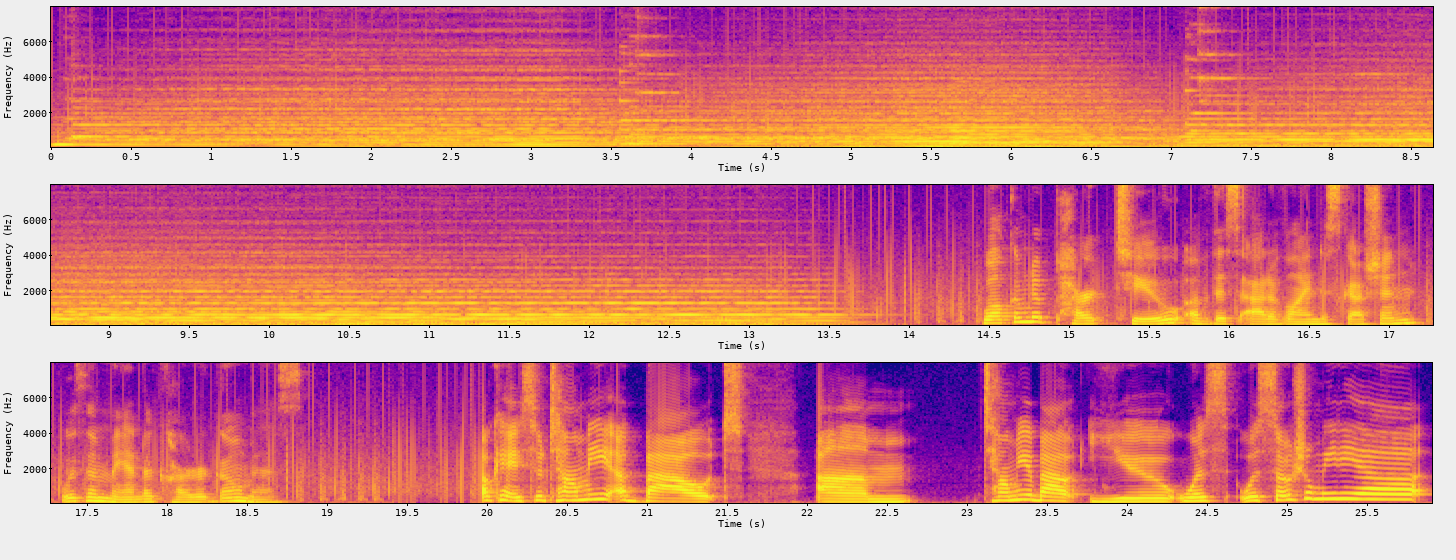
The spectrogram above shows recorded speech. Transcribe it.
Welcome to part two of this out of line discussion with Amanda Carter Gomez. Okay, so tell me about um tell me about you. Was was social media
